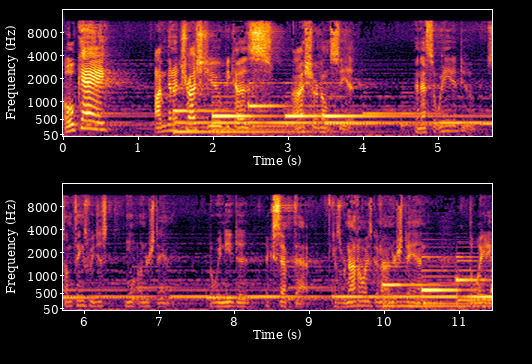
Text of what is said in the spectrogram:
Okay, I'm going to trust you because I sure don't see it. And that's what we need to do. Some things we just won't understand. But we need to accept that because we're not always going to understand the waiting.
